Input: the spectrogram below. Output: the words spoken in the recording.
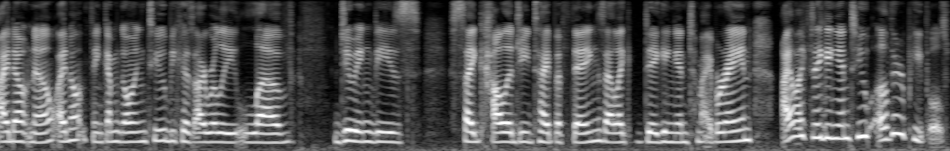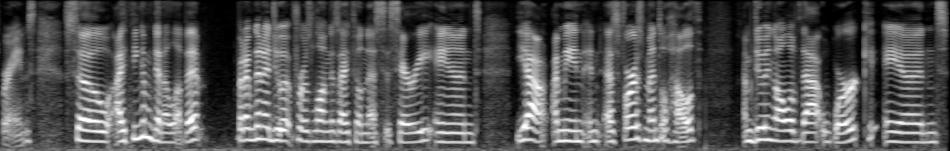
I don't know. I don't think I'm going to because I really love doing these psychology type of things. I like digging into my brain. I like digging into other people's brains. So, I think I'm going to love it. But I'm going to do it for as long as I feel necessary. And yeah, I mean, and as far as mental health, I'm doing all of that work, and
